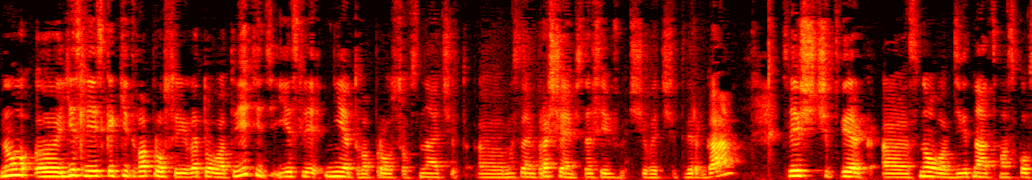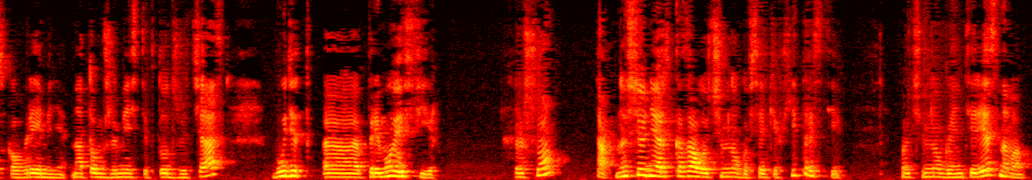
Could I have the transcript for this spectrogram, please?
Но э, если есть какие-то вопросы, я готова ответить. Если нет вопросов, значит, мы с вами прощаемся до следующего четверга. Следующий четверг э, снова в 19 московского времени на том же месте в тот же час будет э, прямой эфир. Хорошо? Так, но сегодня я рассказала очень много всяких хитростей, очень много интересного.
